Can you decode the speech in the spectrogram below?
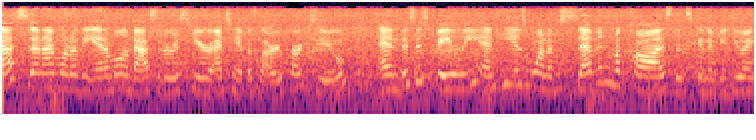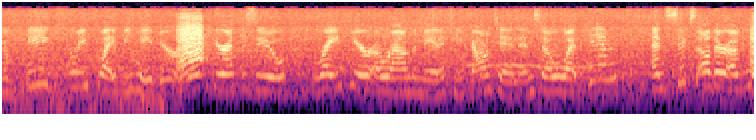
Jess, and I'm one of the animal ambassadors here at Tampa's Lowry Park Zoo. And this is Bailey, and he is one of seven macaws that's going to be doing a big free flight behavior right here at the zoo, right here around the Manatee Fountain. And so what him and six other of his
